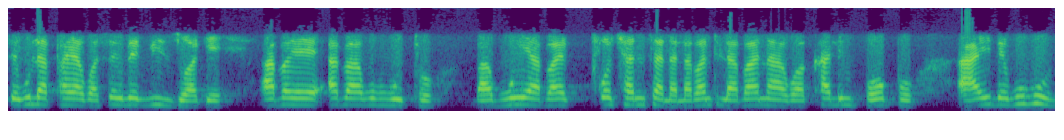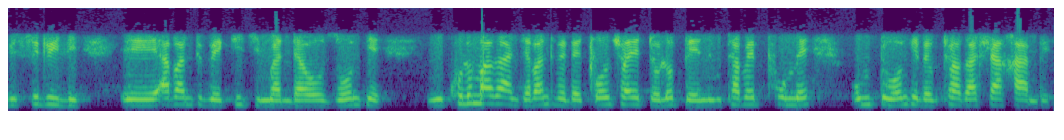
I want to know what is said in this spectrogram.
sekulaphaya kwase bebizwa ke abakubutho babuya baxotshanisana labantu labana kwakhala imbhobho hayi bekukubi sibili eh abantu begijima ndawo zonke. Ngikhuluma kanje abantu bebexotshwa edolobheni ukuthi abephume umuntu wonke bekuthiwa kahle ahambe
